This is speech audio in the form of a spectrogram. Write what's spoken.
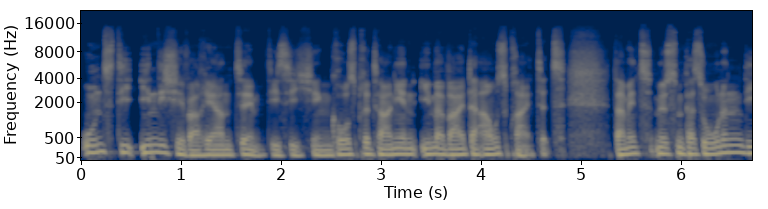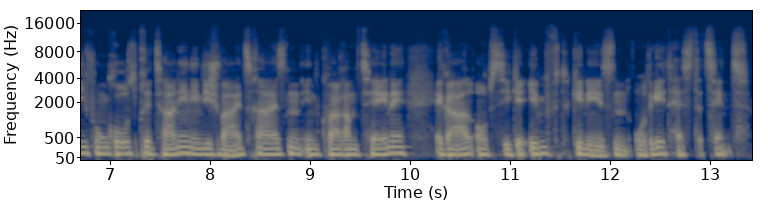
und die indische Variante, die sich in Großbritannien immer weiter ausbreitet. Damit müssen Personen, die von Großbritannien in die Schweiz reisen, in Quarantäne, egal ob sie geimpft, genesen oder getestet sind.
